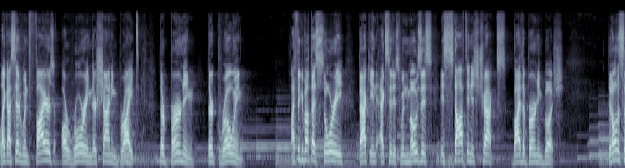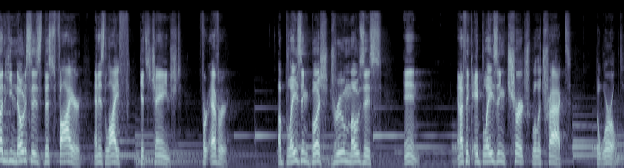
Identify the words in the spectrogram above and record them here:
Like I said, when fires are roaring, they're shining bright, they're burning, they're growing. I think about that story back in Exodus when Moses is stopped in his tracks by the burning bush. That all of a sudden he notices this fire and his life gets changed forever. A blazing bush drew Moses in. And I think a blazing church will attract the world.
